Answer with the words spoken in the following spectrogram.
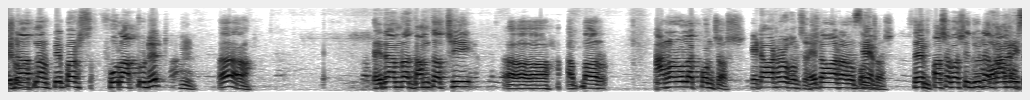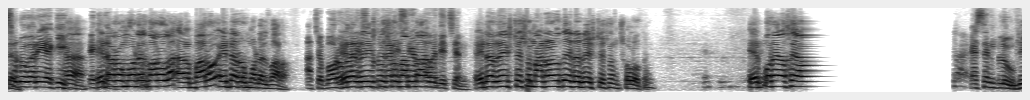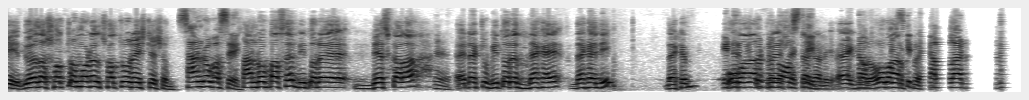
এটা আপনার papers full up to date হুম। হ্যাঁ। এটা আমরা দাম চাচ্ছি আহ, আপনার আঠারো লাখ পঞ্চাশ। এটাও আঠারো পঞ্চাশ। এটাও আঠারো পঞ্চাশ। সেম পাশাপাশি দুইটা দাম ছোট গাড়ি একই? হ্যাঁ। এটারও মডেল বারো লাখ আহ, বারো এটারও মডেল বারো। আচ্ছা বড় গাড়ি ছোট গাড়ি সেম দামে দিচ্ছেন? এটার রেজিস্ট্রেশন আঠারোতে এটার রেজিস্ট্রেশন ষোলোতে। এরপরে আছে এস এন ব্লু জি দুই হাজার সতেরো মডেল সতেরো রেজিস্ট্রেশন সানরোপ আছে? সানরোপ আছে ভিতরে বেস কালার হ্যাঁ। এটা একটু ভিতরে দেখাই দেখাই দিই। দেখেন ওভার তো ফ্রেশ একটা গাড়ি একবার ওভার ফ্রেশ কালার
